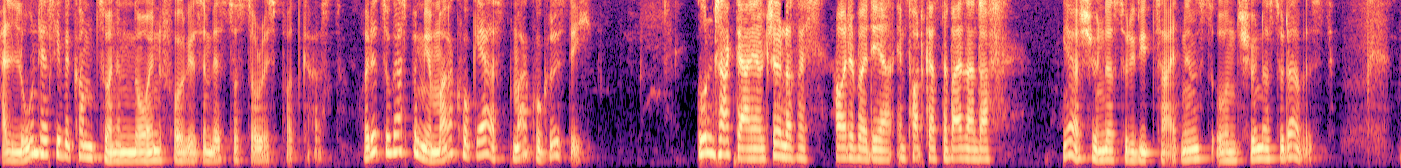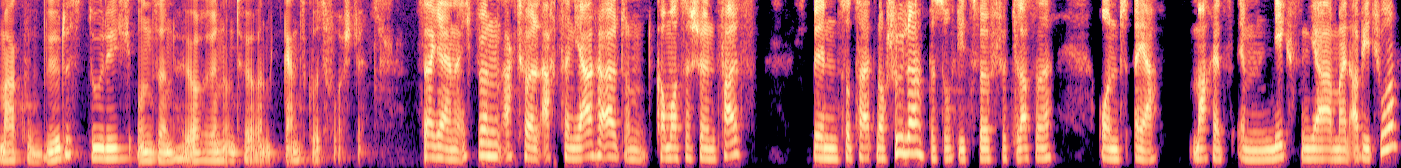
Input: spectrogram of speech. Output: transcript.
Hallo und herzlich willkommen zu einer neuen Folge des Investor Stories Podcast. Heute zu Gast bei mir Marco Gerst. Marco, grüß dich. Guten Tag, Daniel. Schön, dass ich heute bei dir im Podcast dabei sein darf. Ja, schön, dass du dir die Zeit nimmst und schön, dass du da bist. Marco, würdest du dich unseren Hörerinnen und Hörern ganz kurz vorstellen? Sehr gerne. Ich bin aktuell 18 Jahre alt und komme aus der schönen Pfalz. Bin zurzeit noch Schüler, besuche die 12. Klasse und äh, ja, mache jetzt im nächsten Jahr mein Abitur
